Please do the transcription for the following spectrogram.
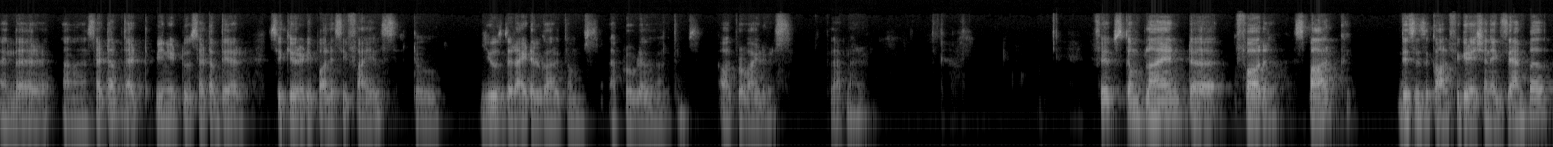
in their uh, setup that we need to set up their security policy files to use the right algorithms, approved algorithms or providers for that matter. FIPS compliant uh, for Spark. This is a configuration example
